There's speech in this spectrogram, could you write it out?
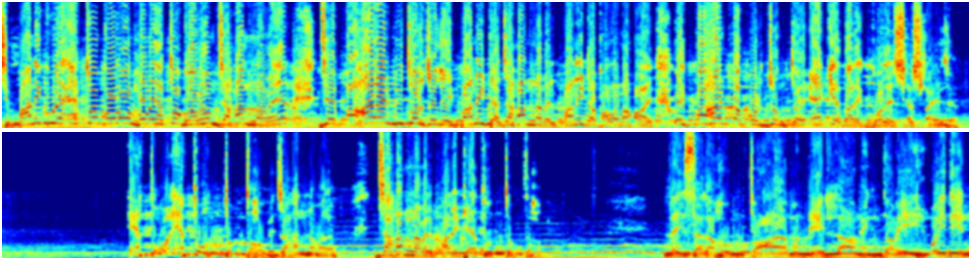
যে পানিগুলো এত গরম হবে, এত গরম জাহান নামের যে পাহাড়ের ভিতর যদি ওই পানিটা জাহান নামের পানিটা ফলানো হয়, ওই পাহাড়টা পর্যন্ত একেবারে গলে শেষ হয়ে যায় এত এত উত্তপ্ত হবে জাহান্নামের। জাহান্নামের পানিটা এত উত্তপ্ত হবে। লাইসা লাহুম তুআমুন ইল্লা মিন দরি ওই দিন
